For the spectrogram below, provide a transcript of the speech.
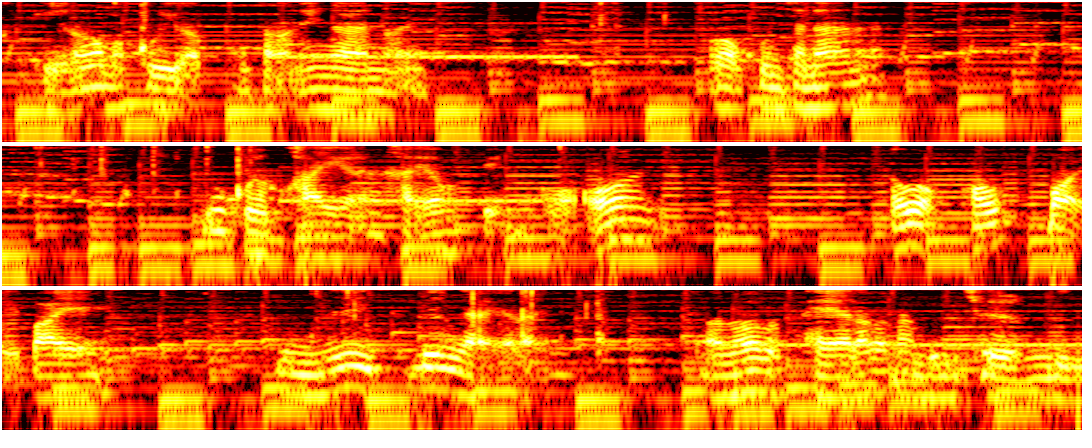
โอเคแล้วก็มาคุยกับสาวในงานหน่อยก็คุณชนะนะ ดูคุยกับใครกันนะใครเอาเก่งอกอ๋อเขาบอกเขาปล่อยไป มันไม่ได้เรื่องใหญ่อะไรเอาแล้วแบบแพ้แล้วก็ทำเป็นเชิงดี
